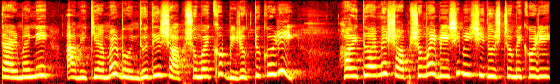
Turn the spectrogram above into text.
তার মানে আমি কি আমার বন্ধুদের সবসময় খুব বিরক্ত করি? হয়তো আমি সবসময় বেশি বেশি দুষ্টুমি করি,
